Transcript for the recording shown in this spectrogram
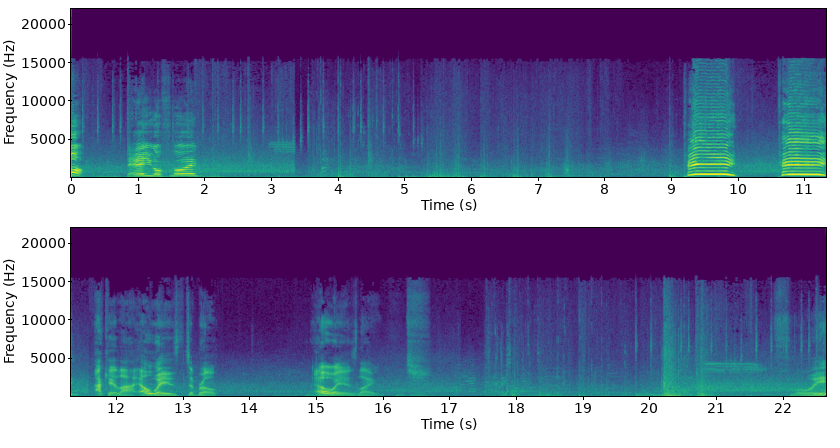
Oh! There you go, Floyd. Pete! Pete! I can't lie. Elway is the bro. Elway is like... Floyd?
